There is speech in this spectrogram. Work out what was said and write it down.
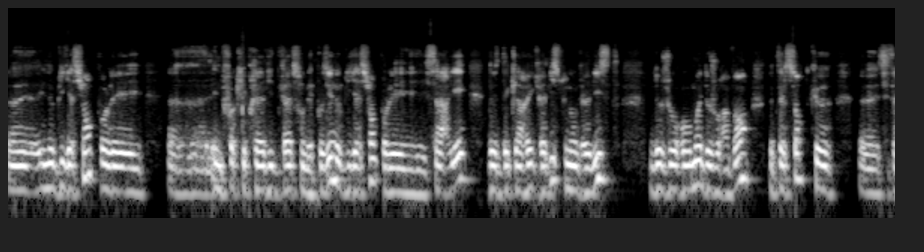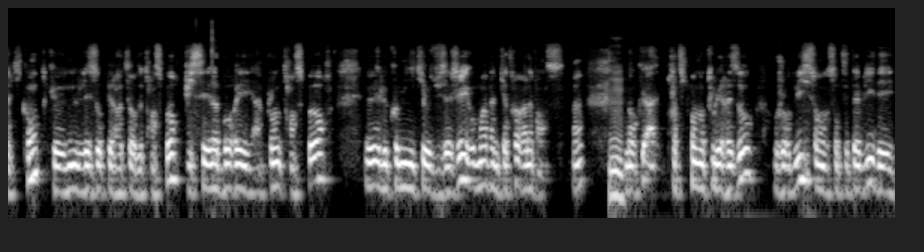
une obligation pour les euh, une fois que les préavis de grève sont déposés, une obligation pour les salariés de se déclarer grévistes ou non grévistes deux jours, au moins deux jours avant, de telle sorte que euh, c'est ça qui compte, que les opérateurs de transport puissent élaborer un plan de transport euh, et le communiquer aux usagers au moins 24 heures à l'avance. Hein. Hmm. Donc, pratiquement dans tous les réseaux, aujourd'hui, sont, sont, établis des,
